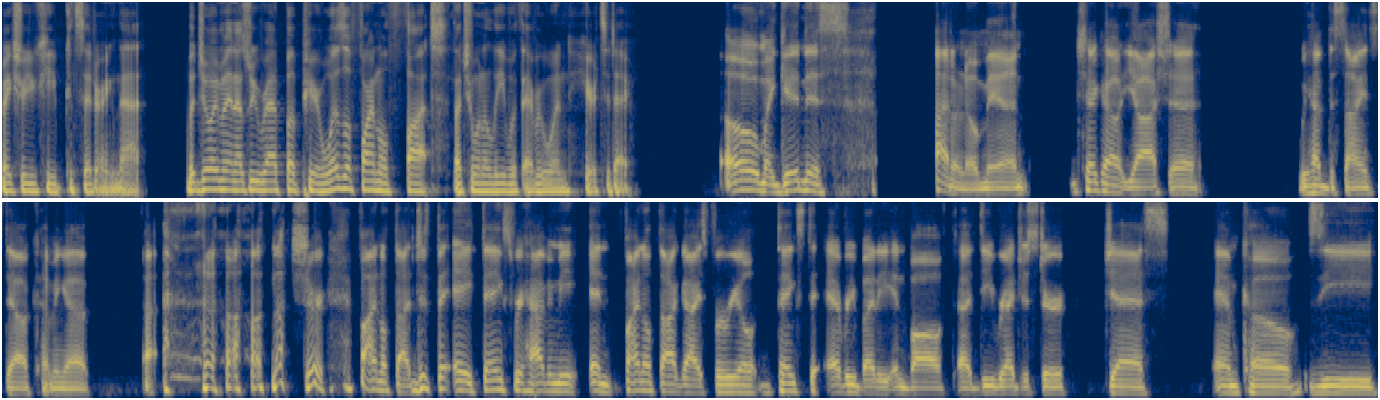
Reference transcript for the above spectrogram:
make sure you keep considering that. But Joey, man, as we wrap up here, what is a final thought that you want to leave with everyone here today? Oh my goodness. I don't know, man check out Yasha. We have the Science DAO coming up. Uh, I'm not sure. Final thought. Just the A. Thanks for having me. And final thought, guys, for real. Thanks to everybody involved. Uh, Deregister, Jess, Mco, Z,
